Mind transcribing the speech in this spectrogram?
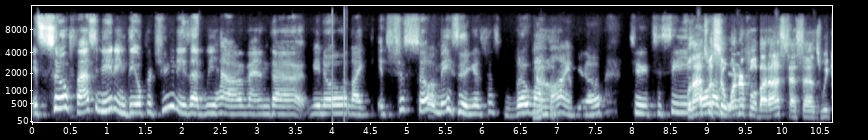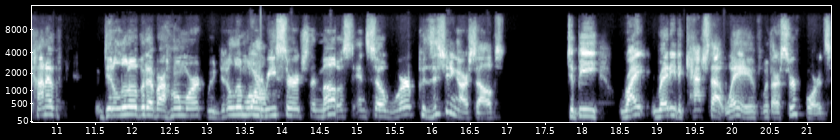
It's so fascinating the opportunities that we have, and uh, you know, like it's just so amazing. It's just blow my yeah. mind, you know, to to see. Well, that's what's so this. wonderful about us, Tessa, is we kind of did a little bit of our homework. We did a little more yeah. research than most, and so we're positioning ourselves to be right ready to catch that wave with our surfboards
